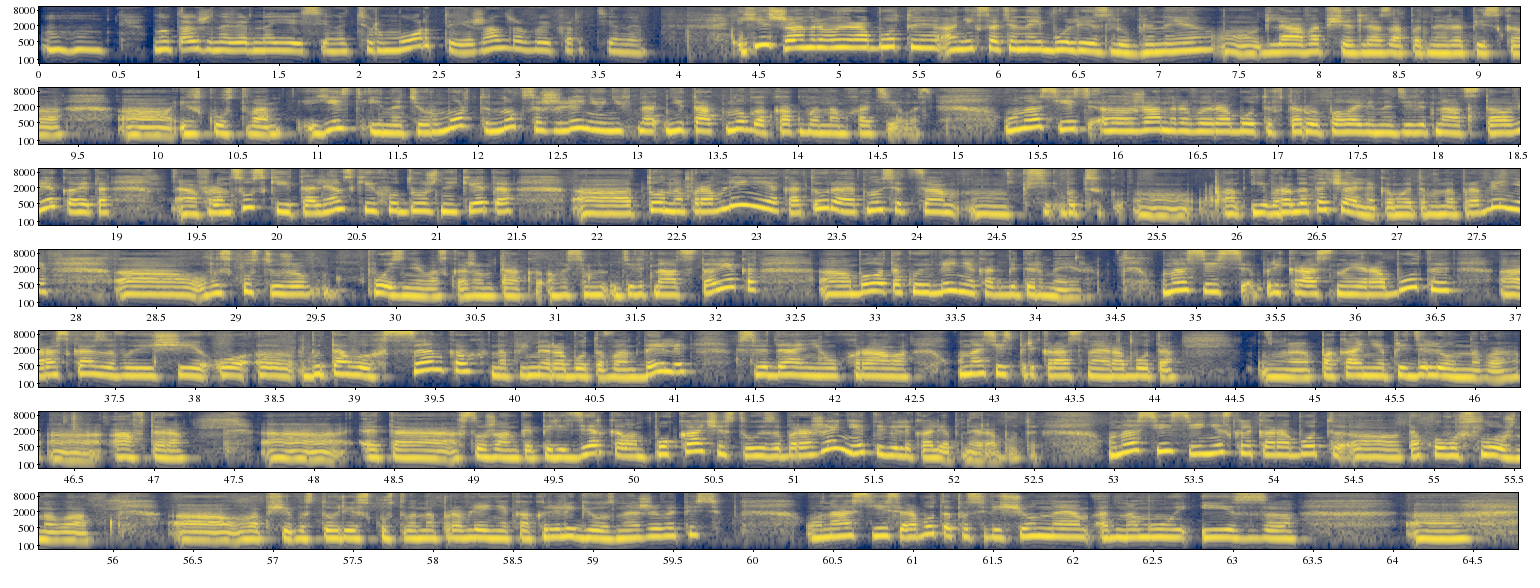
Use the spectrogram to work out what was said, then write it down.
Угу. Ну, также, наверное, есть и натюрморты, и жанровые картины. Есть жанровые работы. Они, кстати, наиболее излюбленные э, для, вообще для западноевропейского э, искусства. Есть и натюрморты, но, к сожалению, у них не так много, как бы нам хотелось. У нас есть э, жанровые работы второй половины XIX века. Это э, французские, итальянские художники. Это э, то направление, которое относится к, вот, э, и родоначальникам этого направления э, в искусстве уже позднего, скажем так, 19 века э, было такое явление, как Бидермейр. У нас есть прекрасные работы, э, рассказывающие о э, бытовых сценках, например, работа Вандели «Свидание у храма». У нас есть прекрасная работа пока неопределенного э, автора. Э, это «Служанка перед зеркалом». По качеству изображения это великолепные работы. У нас есть и несколько работ такого сложного вообще в истории искусства направления, как религиозная живопись. У нас есть работа, посвященная одному из Э,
